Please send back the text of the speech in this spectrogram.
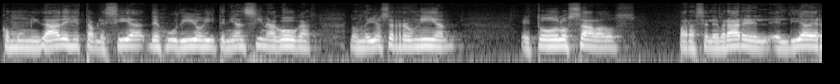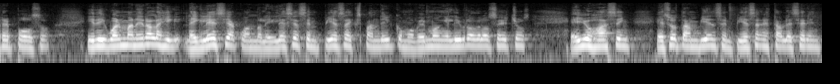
comunidades establecidas de judíos y tenían sinagogas donde ellos se reunían eh, todos los sábados para celebrar el, día de reposo. Y de igual manera la, iglesia, cuando la iglesia se empieza a expandir, como vemos en el libro de los Hechos, ellos hacen eso también, se empiezan a establecer en,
